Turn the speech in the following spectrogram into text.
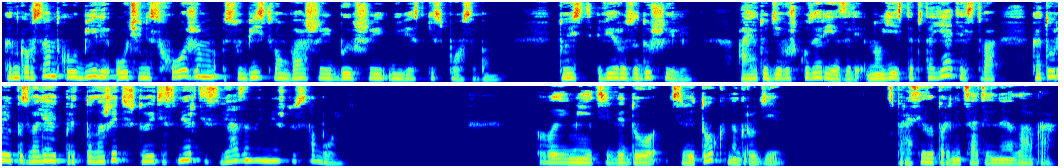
конкурсантку убили очень схожим с убийством вашей бывшей невестки способом. То есть Веру задушили а эту девушку зарезали, но есть обстоятельства, которые позволяют предположить, что эти смерти связаны между собой. «Вы имеете в виду цветок на груди?» — спросила проницательная Лавра.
